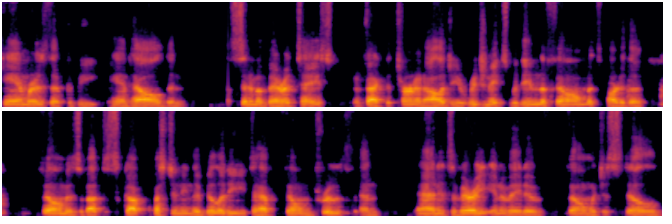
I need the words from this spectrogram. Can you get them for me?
cameras that could be handheld and cinema verite. In fact, the terminology originates within the film. It's part of the film is about discuss, questioning the ability to have film truth and and it's a very innovative film which is still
